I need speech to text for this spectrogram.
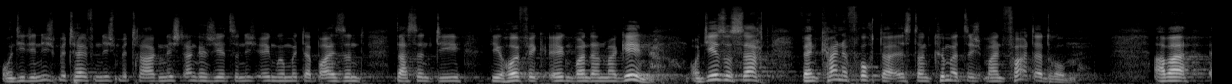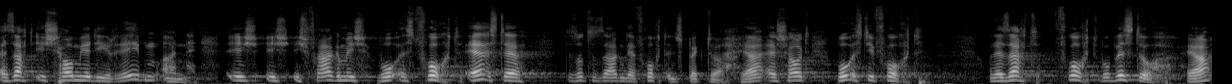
Und die, die nicht mithelfen, nicht mittragen, nicht engagiert sind, nicht irgendwo mit dabei sind, das sind die, die häufig irgendwann dann mal gehen. Und Jesus sagt, wenn keine Frucht da ist, dann kümmert sich mein Vater drum. Aber er sagt, ich schaue mir die Reben an. Ich, ich, ich frage mich, wo ist Frucht? Er ist der, sozusagen der Fruchtinspektor. Ja? Er schaut, wo ist die Frucht? Und er sagt, Frucht, wo bist du? Ja?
